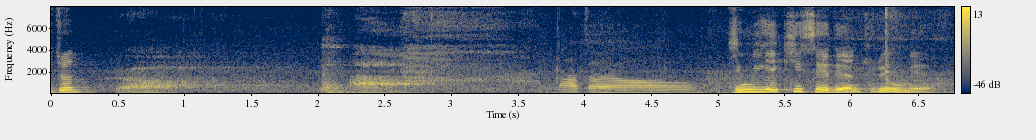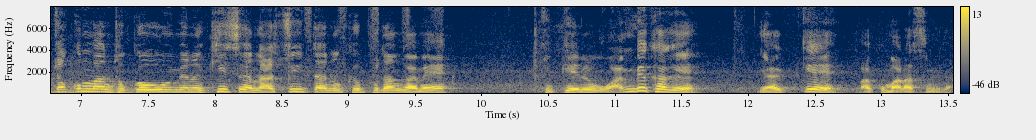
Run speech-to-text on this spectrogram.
회전. 아 맞아요. 지금 이게 키스에 대한 두려움이에요. 조금만 두꺼우면 키스가 날 수 있다는 그 부담감에 두께를 완벽하게 얇게 맞고 말았습니다.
